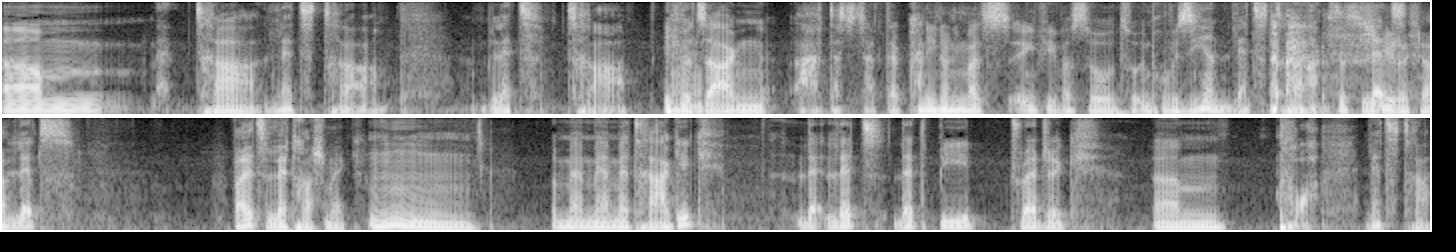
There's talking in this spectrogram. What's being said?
Ähm, Tra, Letra, Letra. Ich würde mhm. sagen, ach, das, da, da, kann ich noch niemals irgendwie was so zu improvisieren. Letra. das ist schwierig, Let, ja. Let. Weil es Letra schmeckt. Mm, mehr, mehr, mehr Tragik. Let, let, let be tragic. Ähm, boah, Letra.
